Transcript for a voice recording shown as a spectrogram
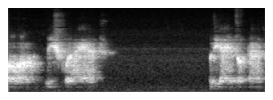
a, az iskoláját, az irányzatát.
